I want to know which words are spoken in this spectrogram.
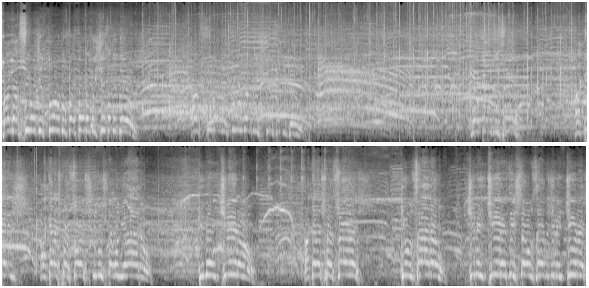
Mas acima de tudo foi feita a justiça de Deus. Acima de tudo a justiça de Deus. E eu quero dizer aqueles, aquelas pessoas que nos caluniaram, que mentiram, aquelas pessoas que usaram de mentiras e estão usando de mentiras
